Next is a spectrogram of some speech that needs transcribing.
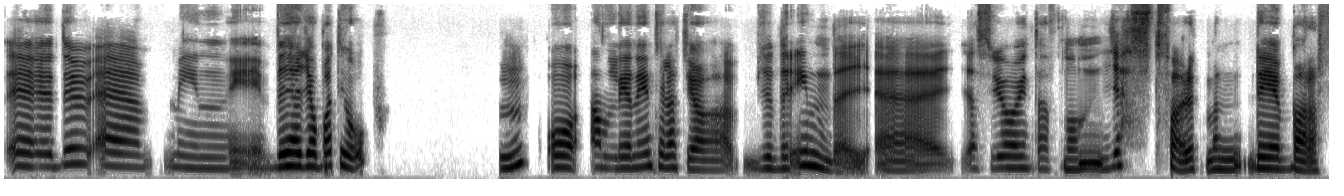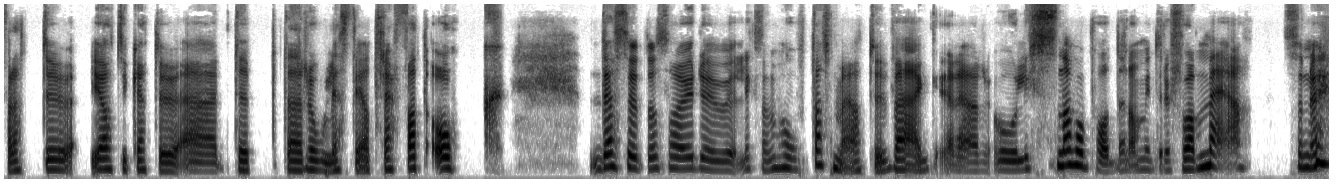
eh, du är min, vi har jobbat ihop. Mm. Och anledningen till att jag bjuder in dig, eh, alltså jag har inte haft någon gäst förut, men det är bara för att du, jag tycker att du är typ den roligaste jag träffat och dessutom så har ju du liksom hotat med att du vägrar att lyssna på podden om inte du får vara med. Så nu...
